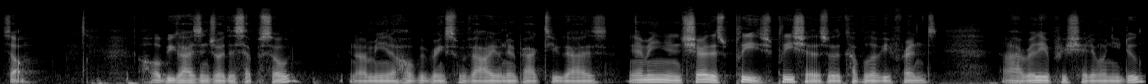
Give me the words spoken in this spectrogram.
So, I hope you guys enjoyed this episode. You know what I mean? I hope it brings some value and impact to you guys. You know what I mean? And share this, please. Please share this with a couple of your friends. I really appreciate it when you do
